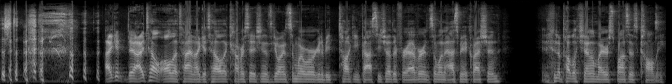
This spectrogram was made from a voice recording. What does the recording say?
just. I get. I tell all the time. I could tell the conversation is going somewhere where we're going to be talking past each other forever, and someone asks me a question in a public channel. My response is, "Call me."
